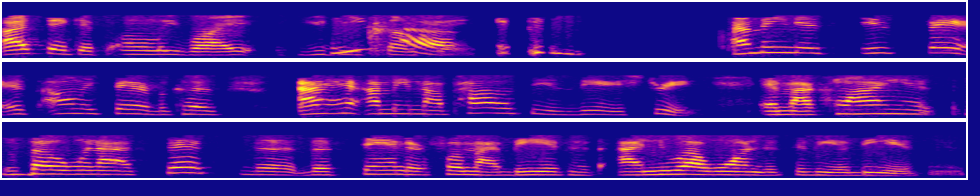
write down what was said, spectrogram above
I think it's only right you do yeah. something. I mean, it's it's fair. It's only fair because I ha- I mean my policy is very strict, and my clients. Mm-hmm. So when I set the the standard for my business, I knew I wanted it to be a business.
